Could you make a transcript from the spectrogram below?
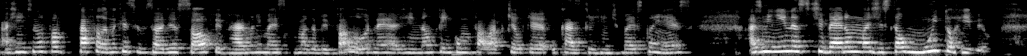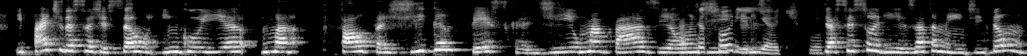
a gente não está falando que esse episódio é só Fifth Harmony, mas como a Gabi falou, né, a gente não tem como falar porque é o, que é o caso que a gente mais conhece. As meninas tiveram uma gestão muito horrível. E parte dessa gestão incluía uma falta gigantesca de uma base onde assessoria, eles... tipo. de assessoria, exatamente. Então,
